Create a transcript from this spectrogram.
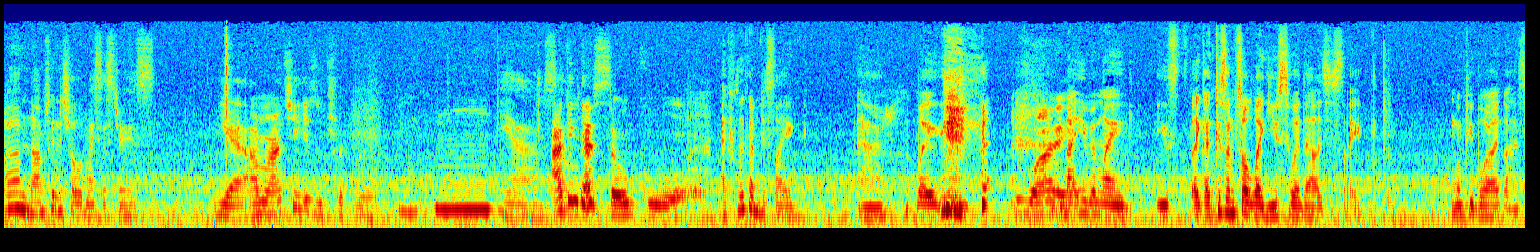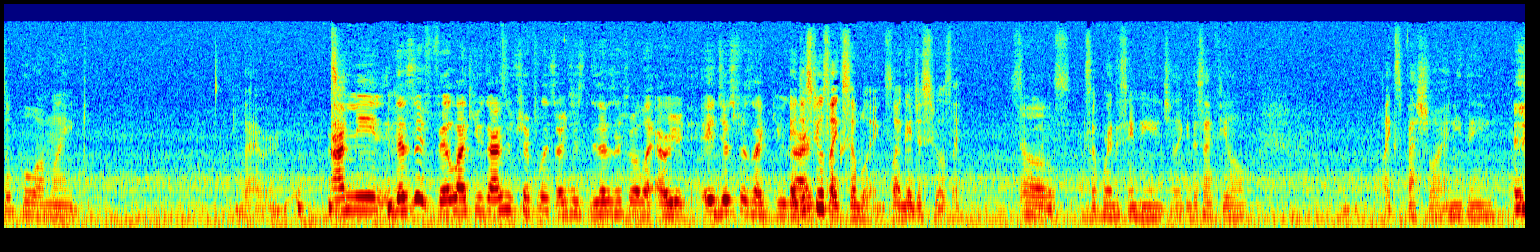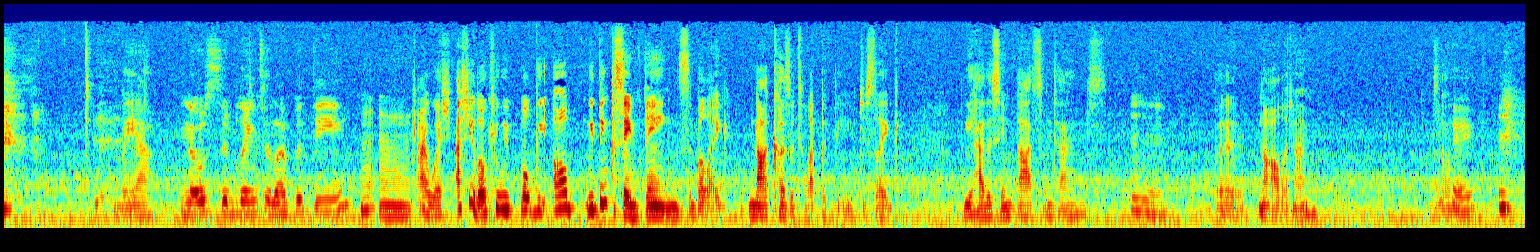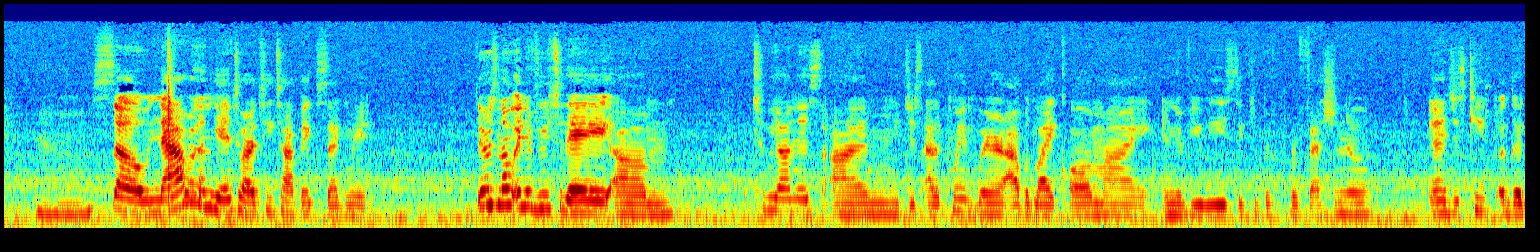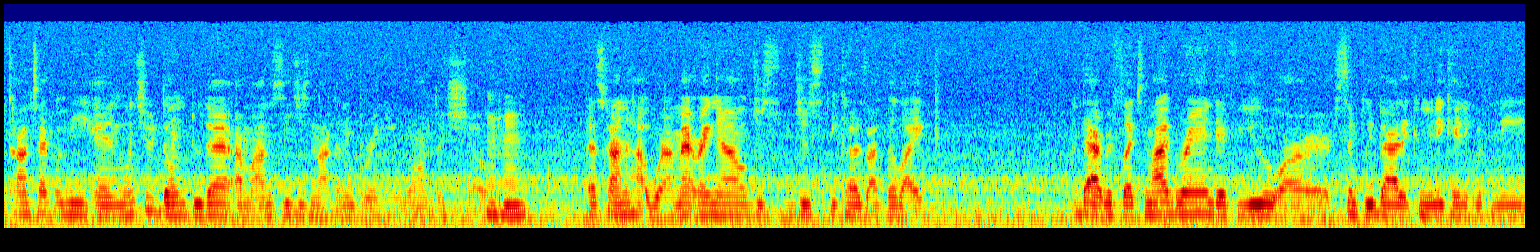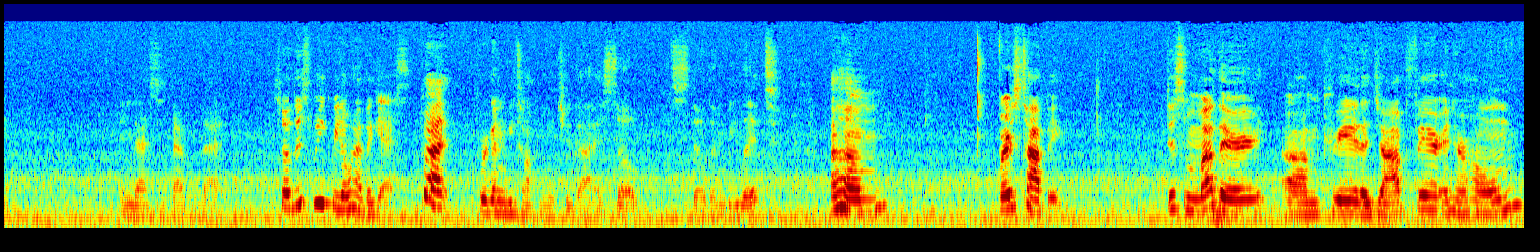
Um, no, I'm just gonna chill with my sisters. Yeah, Amarachi is a triplet. Mm, yeah. I think that's so cool. I feel like I'm just like, uh, like, Why? not even like used, like, cause I'm so like used to it that it's just like, when people are like, oh, that's so cool, I'm like, whatever. I mean, does it feel like you guys are triplets, or just doesn't feel like, or you, it just feels like you guys? It just feels like siblings. Like it just feels like Oh. siblings. Except we're the same age. Like it doesn't feel like special or anything. But yeah. no sibling telepathy. Mm-mm. I wish. Actually, Loki, we well, we all we think the same things, but like not cause of telepathy. Just like we have the same thoughts sometimes, Mm-hmm. but not all the time. So. Okay. Mhm. So now we're gonna get into our tea topic segment. There was no interview today. Um, to be honest, I'm just at a point where I would like all my interviewees to keep it professional and just keep a good contact with me. And once you don't do that, I'm honestly just not gonna bring you on the show. Mhm. That's kind of how where I'm at right now. Just just because I feel like that reflects my brand. If you are simply bad at communicating with me, and that's just that with that. So this week we don't have a guest, but we're gonna be talking with you guys. So still gonna be lit. Um, first topic. This mother um, created a job fair in her home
